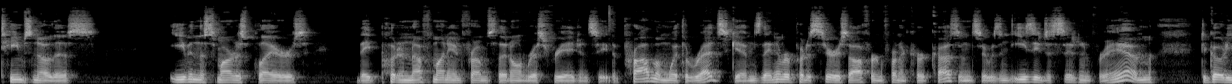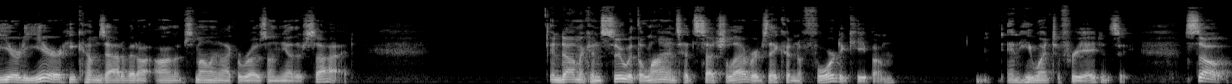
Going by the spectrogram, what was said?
Teams know this. Even the smartest players, they put enough money in front of them so they don't risk free agency. The problem with the Redskins, they never put a serious offer in front of Kirk Cousins. It was an easy decision for him to go to year to year. He comes out of it on smelling like a rose on the other side. Ndamukong Suh with the Lions had such leverage they couldn't afford to keep him, and he went to free agency. So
